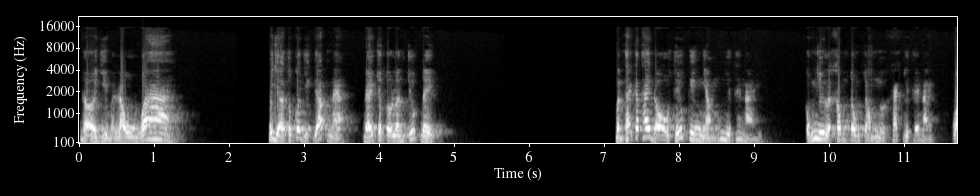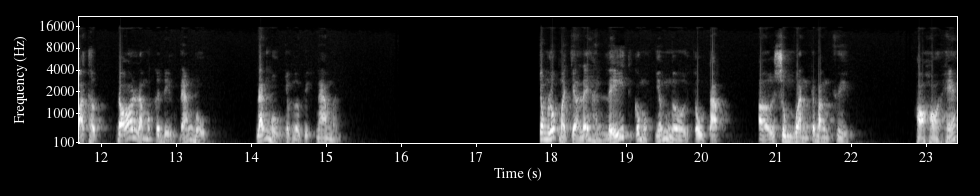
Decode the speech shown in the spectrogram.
đợi gì mà lâu quá. Bây giờ tôi có việc gấp nè, để cho tôi lên trước đi. Mình thấy cái thái độ thiếu kiên nhẫn như thế này, cũng như là không tôn trọng người khác như thế này, quả thực đó là một cái điều đáng buồn đáng buộc cho người Việt Nam mình. Trong lúc mà chờ lấy hành lý thì có một nhóm người tụ tập ở xung quanh cái băng chuyền. Họ hò hét,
